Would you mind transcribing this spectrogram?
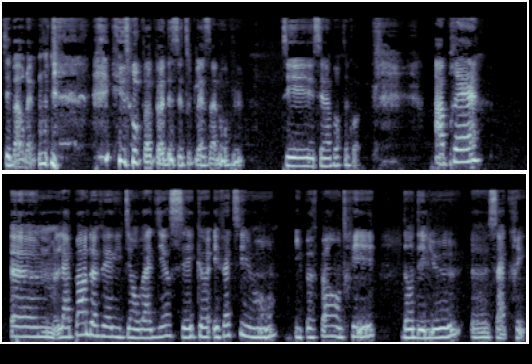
C'est pas vrai. Ils ont pas peur de ces trucs-là, ça non plus. C'est c'est n'importe quoi. Après, euh, la part de vérité, on va dire, c'est que effectivement, ils peuvent pas entrer dans des lieux euh, sacrés,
